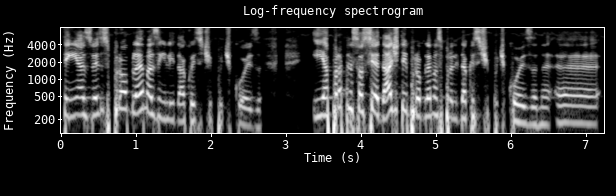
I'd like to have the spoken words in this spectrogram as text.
tem às vezes problemas em lidar com esse tipo de coisa. E a própria sociedade tem problemas para lidar com esse tipo de coisa, né? Uh,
